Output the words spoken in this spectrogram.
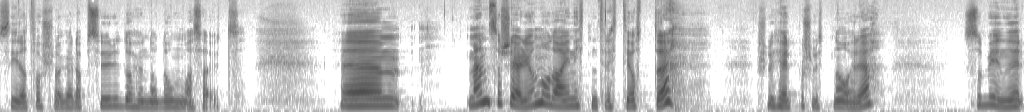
Sier at forslaget er absurd, og hun har dumma seg ut. Um, men så skjer det jo noe da i 1938, helt på slutten av året, så begynner,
